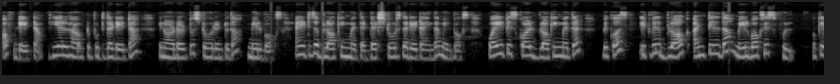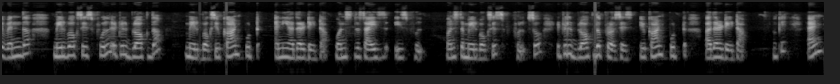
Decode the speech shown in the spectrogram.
of data. Here you have to put the data in order to store into the mailbox. And it is a blocking method that stores the data in the mailbox. Why it is called blocking method? Because it will block until the mailbox is full okay? When the mailbox is full it will block the mailbox. You can't put any other data once the size is full once the mailbox is full. So it will block the process. You can't put other data. Okay? And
